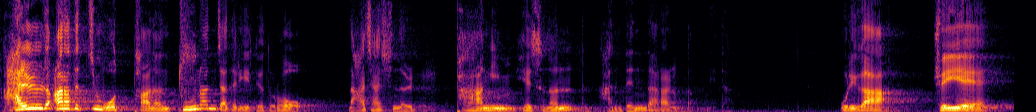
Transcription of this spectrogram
알, 알아듣지 못하는 둔한 자들이 되도록 나 자신을 방임해서는 안 된다라는 겁니다. 우리가 죄에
